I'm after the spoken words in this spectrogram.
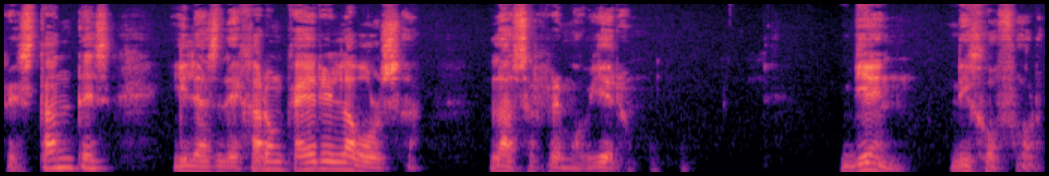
restantes y las dejaron caer en la bolsa. Las removieron. Bien, dijo Ford.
